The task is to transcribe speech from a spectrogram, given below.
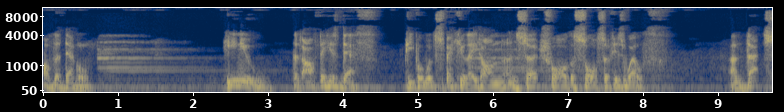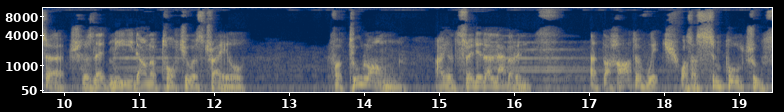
of the devil? He knew that after his death, people would speculate on and search for the source of his wealth. And that search has led me down a tortuous trail. For too long, I had threaded a labyrinth, at the heart of which was a simple truth.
